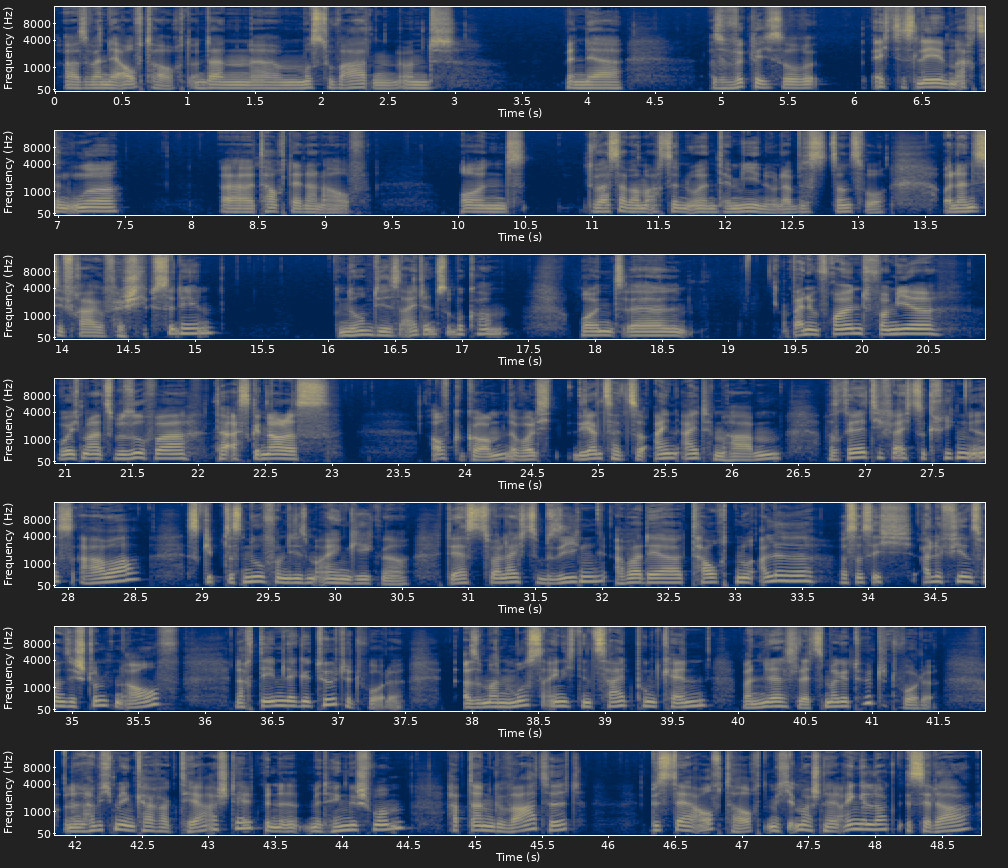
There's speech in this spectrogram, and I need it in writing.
Also wenn der auftaucht und dann ähm, musst du warten. Und wenn der, also wirklich so echtes Leben, 18 Uhr, äh, taucht der dann auf. Und du hast aber um 18 Uhr einen Termin oder bist sonst wo. Und dann ist die Frage, verschiebst du den, nur um dieses Item zu bekommen? Und äh, bei einem Freund von mir, wo ich mal zu Besuch war, da ist genau das aufgekommen. Da wollte ich die ganze Zeit so ein Item haben, was relativ leicht zu kriegen ist, aber es gibt es nur von diesem einen Gegner. Der ist zwar leicht zu besiegen, aber der taucht nur alle, was weiß ich, alle 24 Stunden auf, nachdem der getötet wurde. Also man muss eigentlich den Zeitpunkt kennen, wann der das letzte Mal getötet wurde. Und dann habe ich mir einen Charakter erstellt, bin mit hingeschwommen, habe dann gewartet, bis der auftaucht, mich immer schnell eingeloggt, ist er da.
